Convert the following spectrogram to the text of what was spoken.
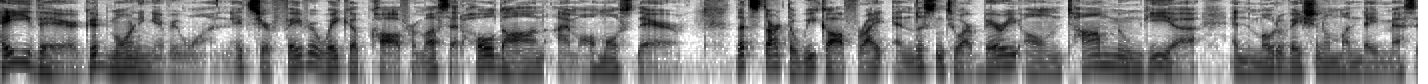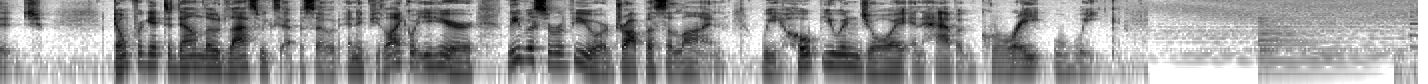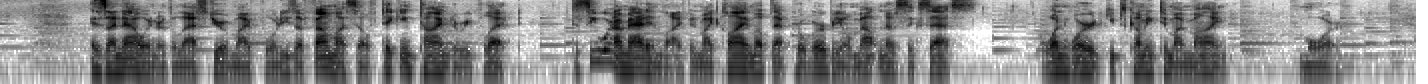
Hey there, good morning, everyone. It's your favorite wake up call from us at Hold On, I'm Almost There. Let's start the week off right and listen to our very own Tom Mungia and the Motivational Monday message. Don't forget to download last week's episode, and if you like what you hear, leave us a review or drop us a line. We hope you enjoy and have a great week. As I now enter the last year of my 40s, I found myself taking time to reflect, to see where I'm at in life in my climb up that proverbial mountain of success. One word keeps coming to my mind more.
